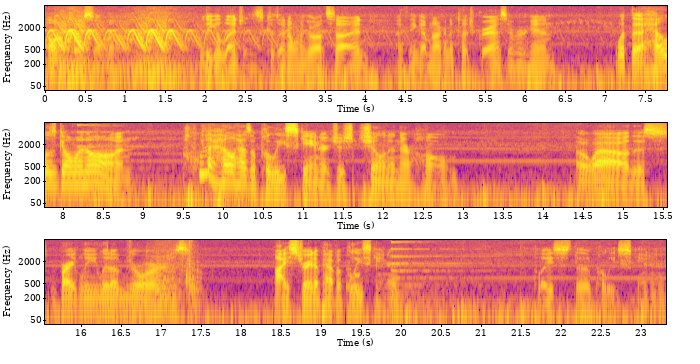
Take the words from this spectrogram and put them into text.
I want to play some uh, League of Legends because I don't want to go outside. I think I'm not going to touch grass ever again. What the hell is going on? Who the hell has a police scanner just chilling in their home? Oh wow, this brightly lit up drawers. I straight up have a police scanner. Place the police scanner.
